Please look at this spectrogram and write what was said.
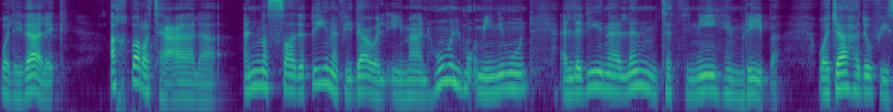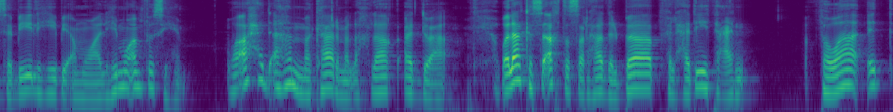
ولذلك أخبر تعالى أن الصادقين في دعوى الإيمان هم المؤمنون الذين لم تثنيهم ريبة وجاهدوا في سبيله بأموالهم وأنفسهم. وأحد أهم مكارم الأخلاق الدعاء. ولكن سأختصر هذا الباب في الحديث عن فوائد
